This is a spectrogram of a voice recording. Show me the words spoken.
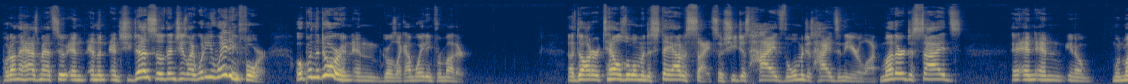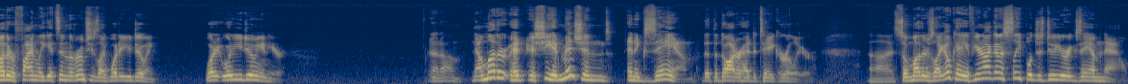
Put on the hazmat suit, and and then, and she does. So then she's like, "What are you waiting for?" open the door and, and girl's like i'm waiting for mother a daughter tells the woman to stay out of sight so she just hides the woman just hides in the airlock mother decides and and, and you know when mother finally gets into the room she's like what are you doing what are, what are you doing in here and um, now mother had she had mentioned an exam that the daughter had to take earlier uh, so mother's like okay if you're not going to sleep we'll just do your exam now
